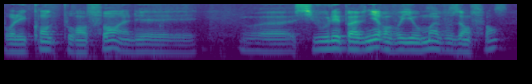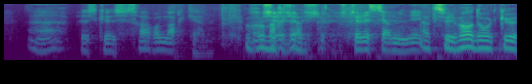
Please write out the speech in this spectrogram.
pour les contes pour enfants. Euh, si vous voulez pas venir, envoyez au moins vos enfants. Hein, parce que ce sera remarquable. remarquable. Je, te laisse terminer. Absolument. Donc, euh,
